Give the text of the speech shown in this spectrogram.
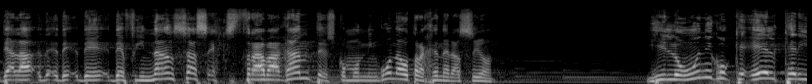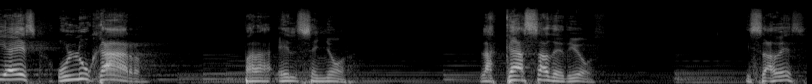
de, finanzas extravagantes como ninguna otra generación. Y lo único que él quería es un lugar para el Señor, la casa de Dios. Y sabes,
